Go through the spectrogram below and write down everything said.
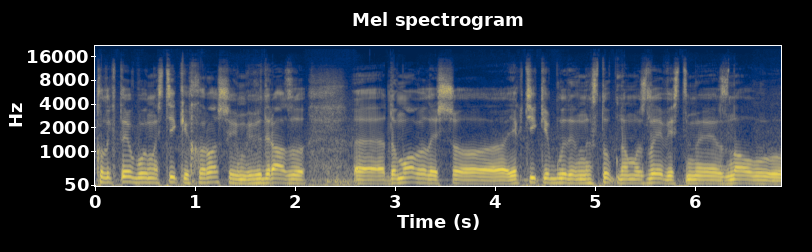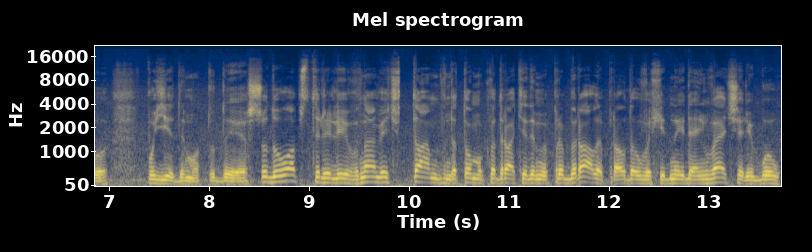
Колектив був настільки хороший, ми відразу е, домовилися, що як тільки буде наступна можливість, ми знову поїдемо туди. Щодо обстрілів, навіть там, на тому квадраті, де ми прибирали, правда, у вихідний день ввечері був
